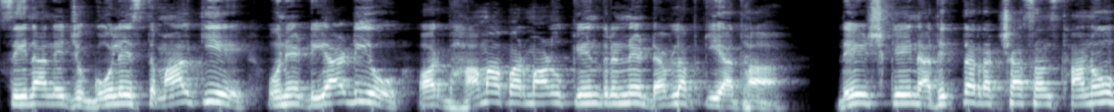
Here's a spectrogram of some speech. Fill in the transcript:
सेना ने जो गोले इस्तेमाल किए, उन्हें डीआरडीओ और भामा परमाणु केंद्र ने डेवलप किया था। देश के इन अधिकतर रक्षा संस्थानों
